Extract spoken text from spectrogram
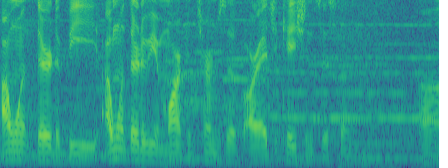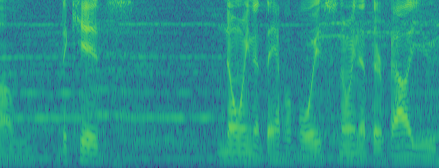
I want there to be I want there to be a mark in terms of our education system. Um, the kids knowing that they have a voice, knowing that they're valued,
